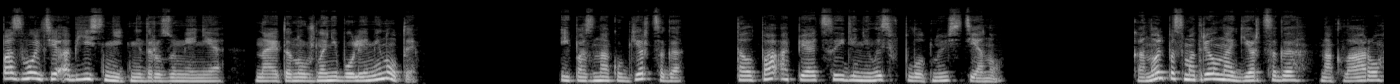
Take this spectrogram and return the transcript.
Позвольте объяснить недоразумение. На это нужно не более минуты». И по знаку герцога толпа опять соединилась в плотную стену. Каноль посмотрел на герцога, на Клару,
